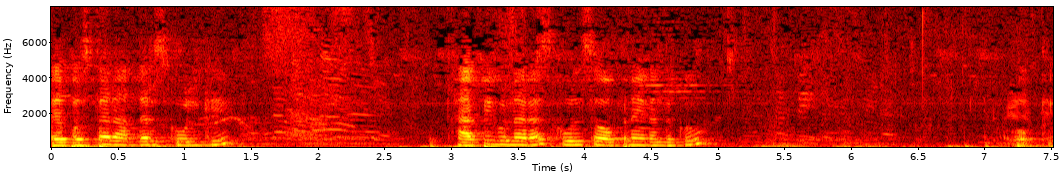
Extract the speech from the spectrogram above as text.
రేపు వస్తారా అందరు స్కూల్కి? హ్యాపీగా ఉన్నారా? స్కూల్స్ ఓపెన్ అయినందుకు? ఓకే.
